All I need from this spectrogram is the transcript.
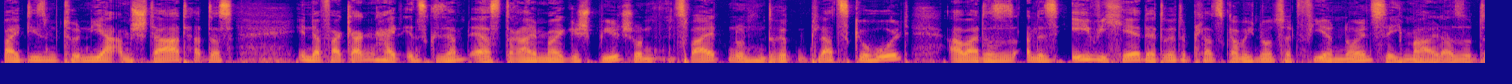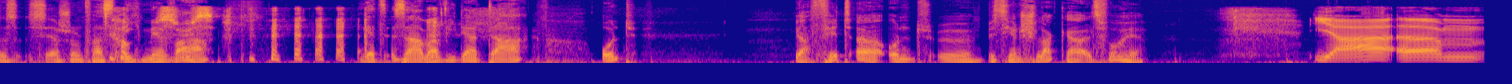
bei diesem Turnier am Start, hat das in der Vergangenheit insgesamt erst dreimal gespielt, schon einen zweiten und einen dritten Platz geholt, aber das ist alles ewig her. Der dritte Platz, glaube ich, 1994 mal, also das ist ja schon fast oh, nicht mehr süß. wahr. Jetzt ist er aber wieder da und ja, fitter und ein äh, bisschen schlacker als vorher. Ja, ähm,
